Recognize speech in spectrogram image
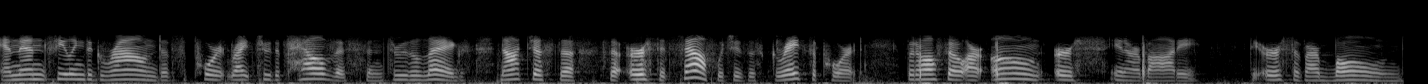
and then feeling the ground of support right through the pelvis and through the legs, not just the, the earth itself, which is this great support, but also our own earth in our body, the earth of our bones,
